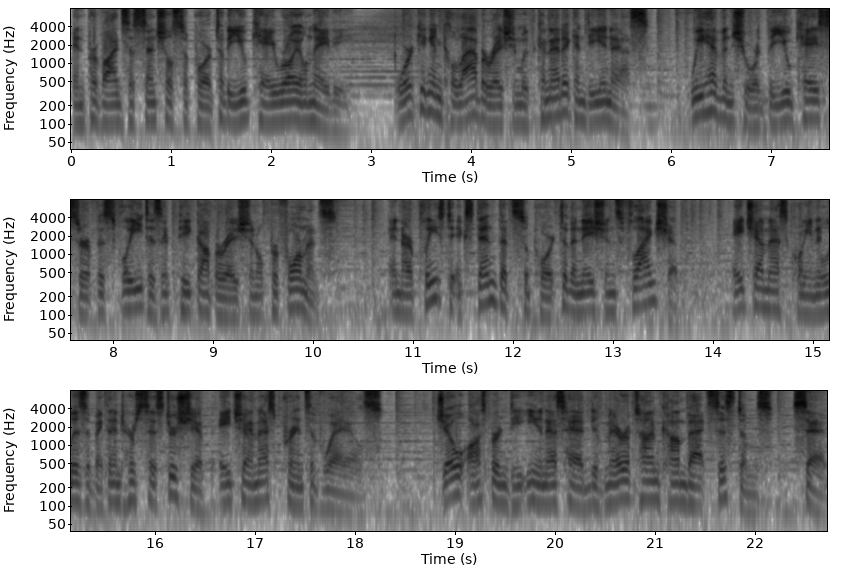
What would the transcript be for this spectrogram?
and provides essential support to the UK Royal Navy. Working in collaboration with QinetiQ and DE&S, we have ensured the UK's surface fleet is at peak operational performance, and are pleased to extend that support to the nation's flagship, HMS Queen Elizabeth and her sister ship HMS Prince of Wales. Joe Osborne DE&S head of Maritime Combat Systems, said.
